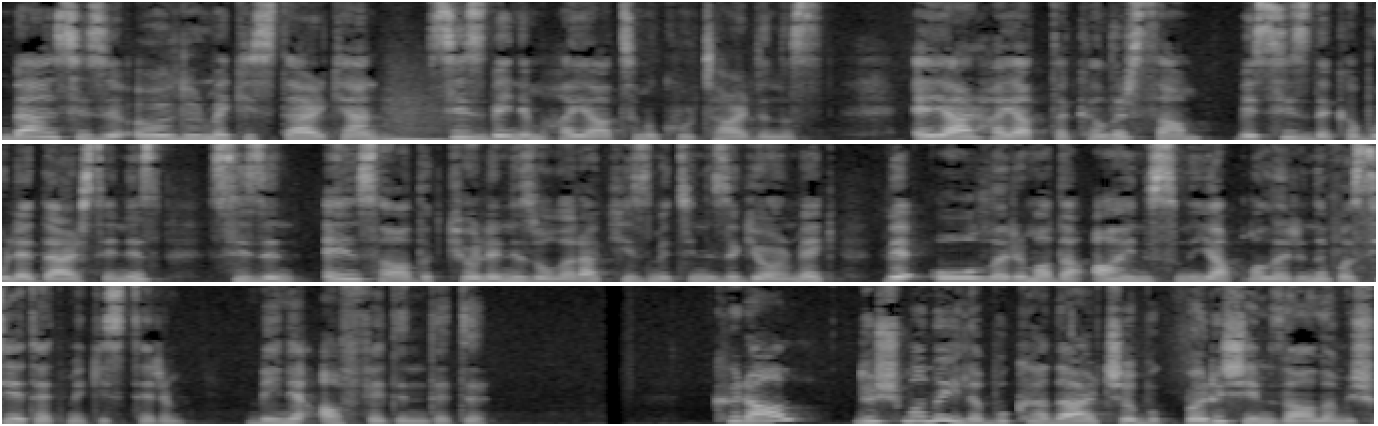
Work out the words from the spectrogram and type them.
Ben sizi öldürmek isterken siz benim hayatımı kurtardınız. Eğer hayatta kalırsam ve siz de kabul ederseniz sizin en sadık köleniz olarak hizmetinizi görmek ve oğullarıma da aynısını yapmalarını vasiyet etmek isterim. Beni affedin dedi. Kral düşmanıyla bu kadar çabuk barış imzalamış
